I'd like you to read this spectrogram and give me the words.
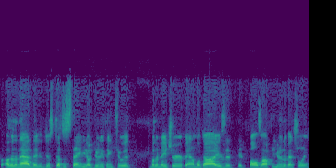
but other than that, it just does its thing. You don't do anything to it. Mother Nature, if animal dies, it, it falls off the unit eventually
